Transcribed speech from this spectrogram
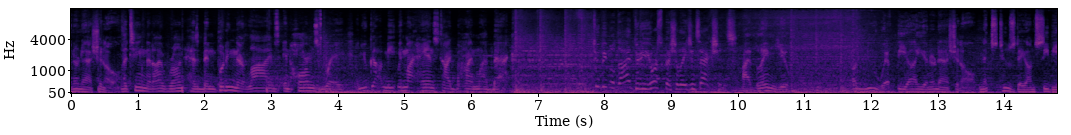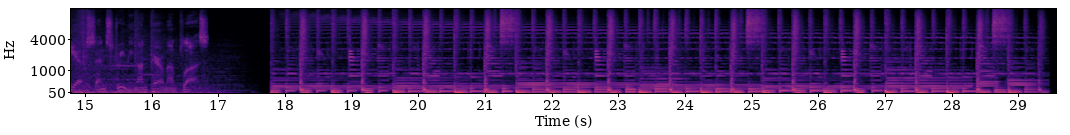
International. The team that I run has been putting their lives in harm's way, and you got me with my hands tied behind my back. Two people died due to your special agent's actions. I blame you. A new FBI International next Tuesday on CBS and streaming on Paramount Plus.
